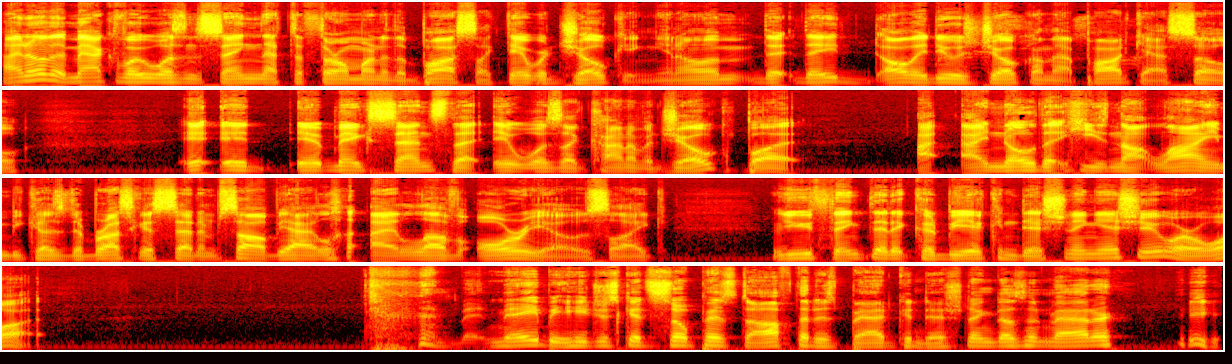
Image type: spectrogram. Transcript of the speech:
I know that McAvoy wasn't saying that to throw him under the bus. Like they were joking, you know. Um, They, they all they do is joke on that podcast. So, it, it it makes sense that it was like kind of a joke, but I, I know that he's not lying because DeBrusk said himself, "Yeah, I, lo- I love Oreos." Like, do you think that it could be a conditioning issue or what? Maybe he just gets so pissed off that his bad conditioning doesn't matter. He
